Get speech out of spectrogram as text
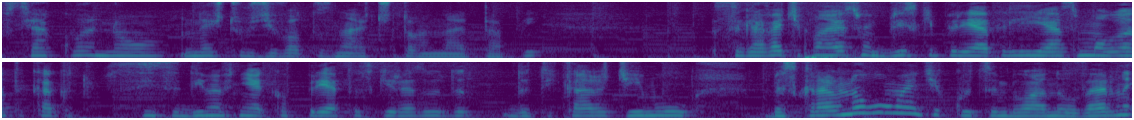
всяко едно нещо в живота, знаеш, че то е на етапи. Сега вече, поне сме близки приятели и аз мога така, като си седиме в някакъв приятелски разговор, да, да ти кажа, че е имало безкрайно много моменти, в които съм била неуверена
